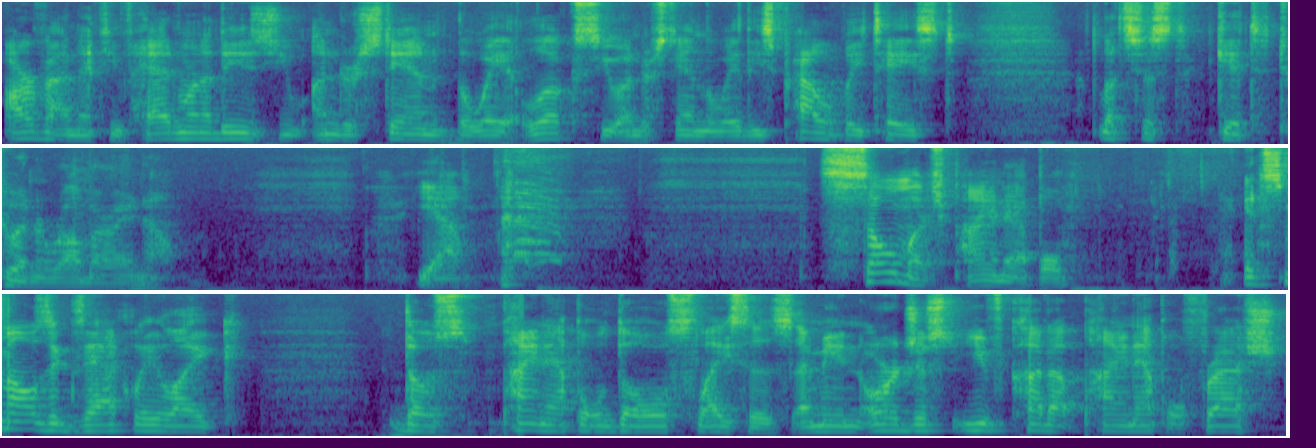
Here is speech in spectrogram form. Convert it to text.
Arvon. If you've had one of these, you understand the way it looks. You understand the way these probably taste. Let's just get to an aroma right now. Yeah. so much pineapple. It smells exactly like those pineapple dole slices. I mean, or just you've cut up pineapple fresh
